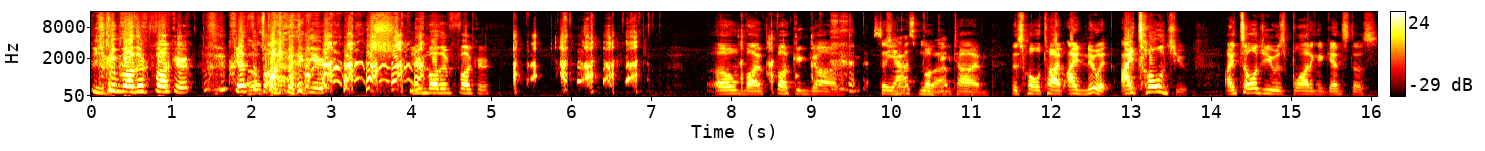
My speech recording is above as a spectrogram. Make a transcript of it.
You motherfucker! Get the Oh, fuck God. back here! You motherfucker! Oh my fucking god. So whole house blew fucking up. time. This whole time. I knew it. I told you. I told you he was plotting against us.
